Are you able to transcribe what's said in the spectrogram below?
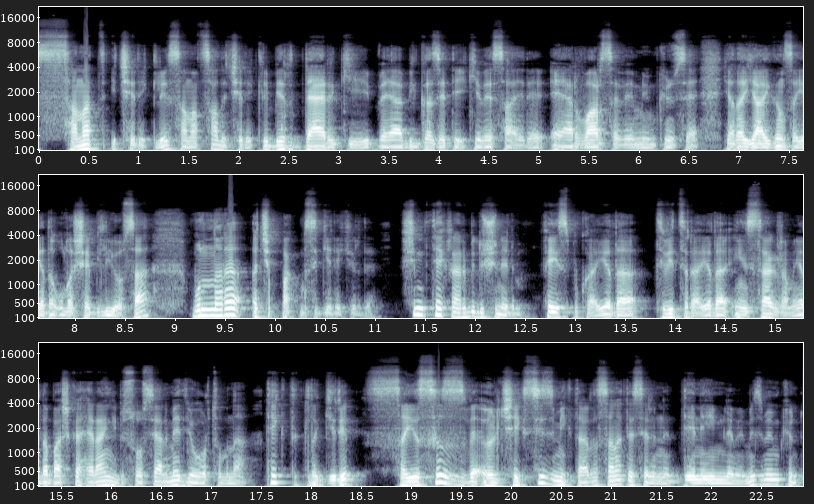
sanat içerikli, sanatsal içerikli bir dergi veya bir gazete iki vesaire eğer varsa ve mümkünse ya da yaygınsa ya da ulaşabiliyorsa bunlara açıp bakması gerekirdi. Şimdi tekrar bir düşünelim. Facebook'a ya da Twitter'a ya da Instagram'a ya da başka herhangi bir sosyal medya ortamına tek tıkla girip sayısız ve ölçeksiz miktarda sanat eserini deneyimlememiz mümkün.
